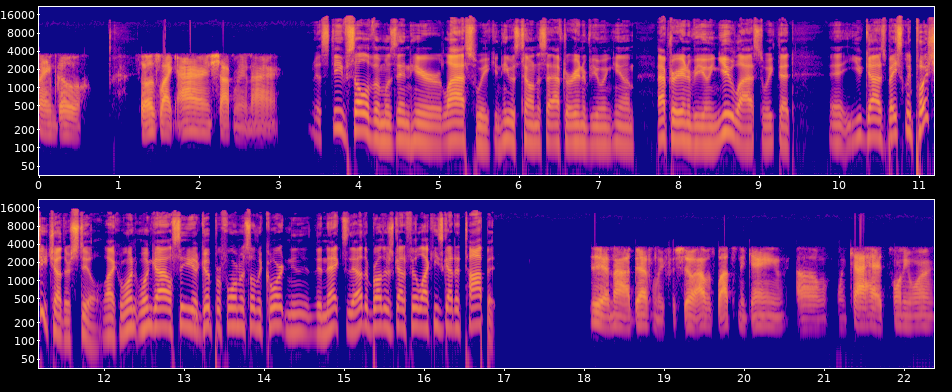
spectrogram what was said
same goal. So it's like iron sharpening iron. Steve Sullivan was in here last week, and he was telling us after interviewing him, after interviewing you last week, that uh, you guys basically push each other still. Like one one guy will see a good performance on the court, and the next, the other brother's got to feel like he's got to top it. Yeah, nah, definitely for sure. I was watching the game um, when Kai had 21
